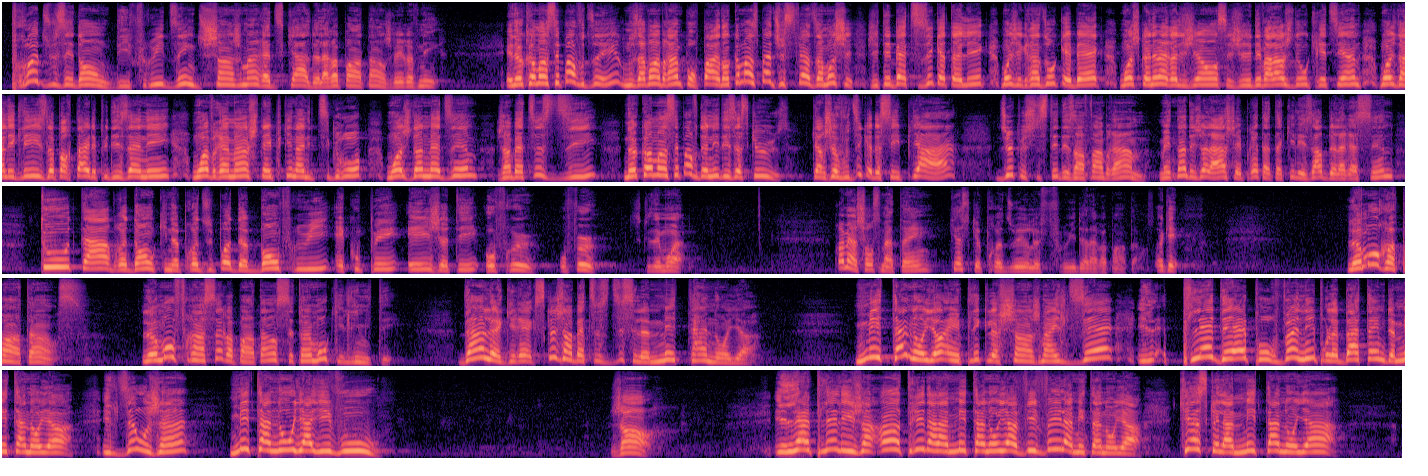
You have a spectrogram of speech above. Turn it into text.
Produisez donc des fruits dignes du changement radical, de la repentance. Je vais y revenir. Et ne commencez pas à vous dire, nous avons Abraham pour père. Donc, commence pas à justifier en disant, moi, j'ai été baptisé catholique, moi, j'ai grandi au Québec, moi, je connais ma religion, j'ai des valeurs judéo-chrétiennes, moi, je suis dans l'Église, le portail depuis des années, moi, vraiment, je suis impliqué dans les petits groupes, moi, je donne ma dîme. Jean-Baptiste dit, ne commencez pas à vous donner des excuses, car je vous dis que de ces pierres, Dieu peut susciter des enfants Abraham. Maintenant, déjà, la hache est prête à attaquer les arbres de la racine. Tout arbre, donc, qui ne produit pas de bons fruits est coupé et jeté au feu. Au feu. Excusez-moi. Première chose ce matin, qu'est-ce que produire le fruit de la repentance? OK. Le mot repentance, le mot français repentance, c'est un mot qui est limité. Dans le grec, ce que Jean-Baptiste dit, c'est le métanoïa. Métanoïa implique le changement. Il disait, il plaidait pour venir pour le baptême de métanoïa. Il disait aux gens, métanoïaillez-vous. Genre. Il appelait les gens, entrez dans la métanoïa, vivez la métanoïa. Qu'est-ce que la métanoïa?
